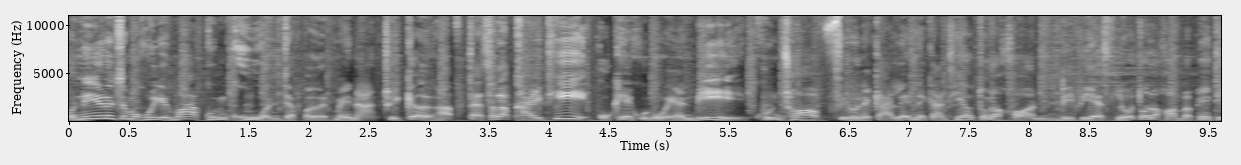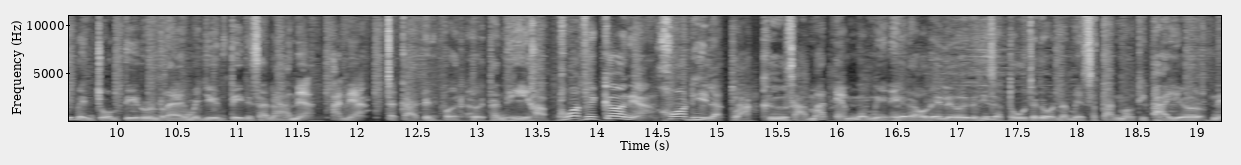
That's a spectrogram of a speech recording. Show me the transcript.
วันนี้เราจะมาคุยกันว่าคุณควรจะเปิดไหมนะทริกเกอร์ครับ แต่สำหรับใครที่โอเคคุณ ONB คุณชอบฟิลในการเล่นในการที่เอาตัวละคร DPS หรือว่าตัวละครประเภทที่เป็นโจมตีรุนแรงมายืนตีในสนามเนี่ย อันเนี้ยจะกลายเป็นเปิดเหอะทันทีครับ เพราะว่าทริกเกอร์เนี่ยข้อดีหลักๆ คือสามารถแอมดาเมจให้เราได้เลย โดยที่ศัตรูจะโดนดาเมจสตันมัลติพายเออร์ใน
